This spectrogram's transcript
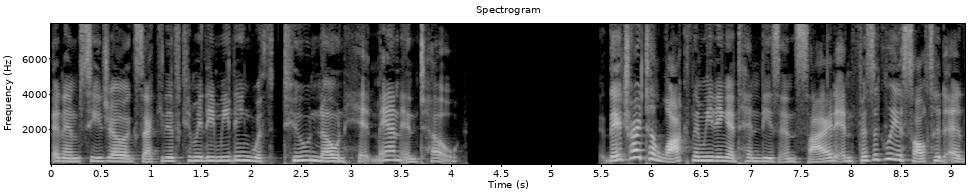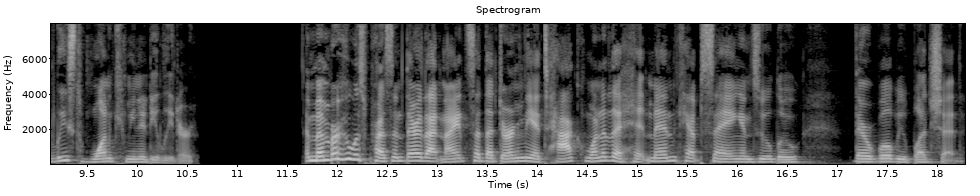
an MCJO executive committee meeting with two known hitmen in tow. They tried to lock the meeting attendees inside and physically assaulted at least one community leader. A member who was present there that night said that during the attack, one of the hitmen kept saying in Zulu, There will be bloodshed.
